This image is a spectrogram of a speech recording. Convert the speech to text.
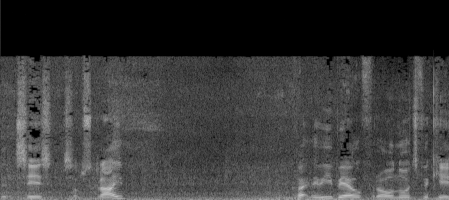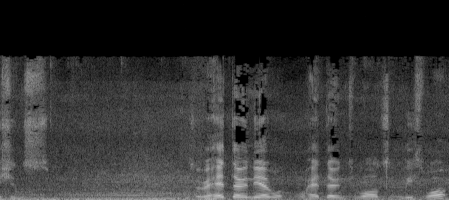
that says subscribe. Click the wee bell for all notifications. So we head down there, we'll, we'll head down towards Leith Walk.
